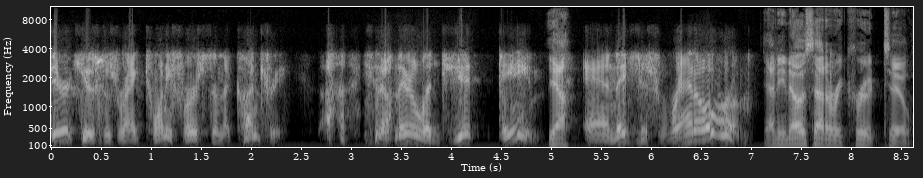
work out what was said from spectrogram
Syracuse was ranked 21st in the country. Uh, you know, they're a legit team. Yeah. And they just ran over them. And he knows how to recruit, too.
